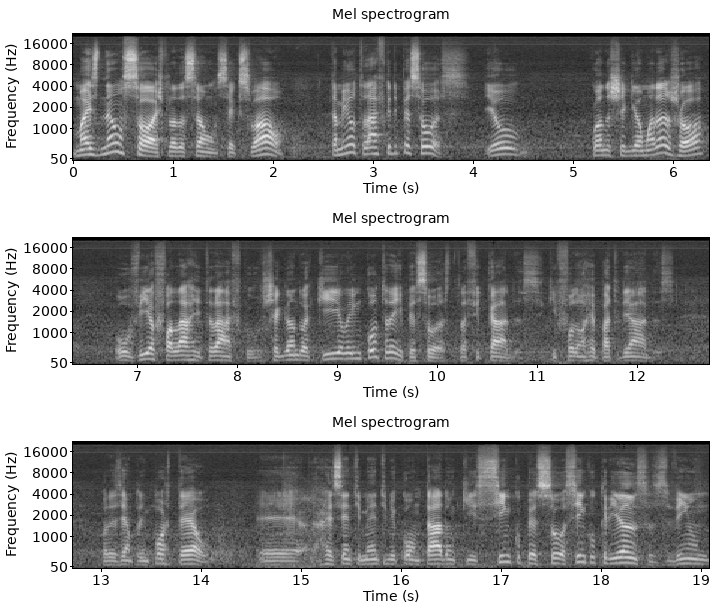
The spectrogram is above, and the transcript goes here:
Mas não só a exploração sexual, também o tráfico de pessoas. Eu, quando cheguei ao Marajó, ouvia falar de tráfico. Chegando aqui, eu encontrei pessoas traficadas que foram repatriadas. Por exemplo, em Portel, é, recentemente me contaram que cinco pessoas, cinco crianças vinham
